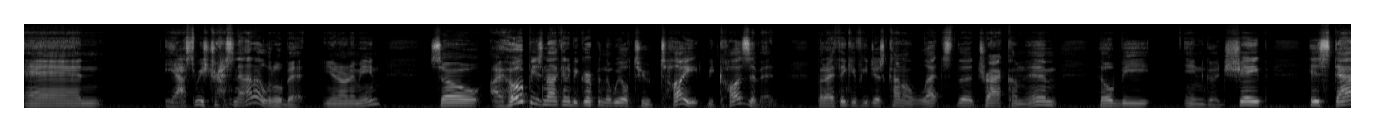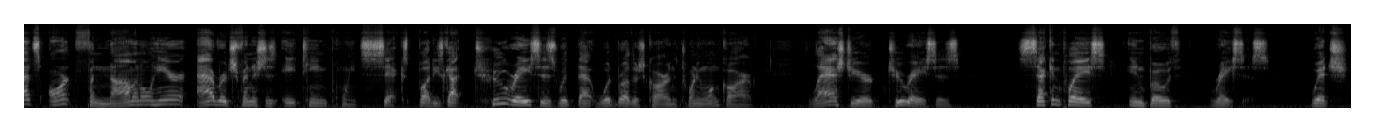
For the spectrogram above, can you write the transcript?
And he has to be stressing out a little bit. You know what I mean? So I hope he's not going to be gripping the wheel too tight because of it. But I think if he just kind of lets the track come to him, he'll be in good shape. His stats aren't phenomenal here. Average finish is 18.6, but he's got two races with that Wood Brothers car in the 21 car. Last year, two races, second place in both races, which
